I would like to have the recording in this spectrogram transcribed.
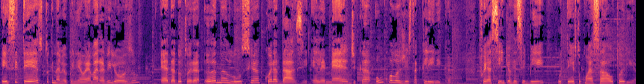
Esse texto, que na minha opinião é maravilhoso, é da doutora Ana Lúcia Coradazzi. Ela é médica oncologista clínica. Foi assim que eu recebi o texto com essa autoria.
